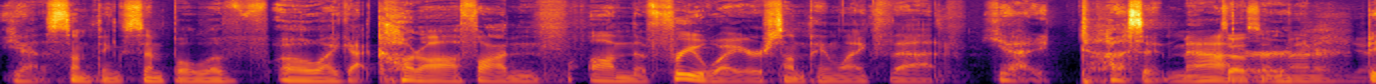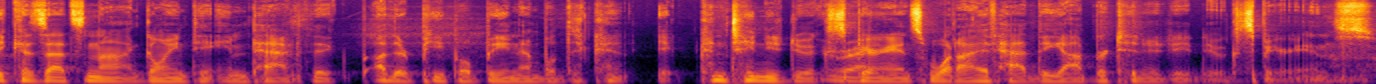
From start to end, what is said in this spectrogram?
yeah, something simple of oh, I got cut off on on the freeway or something like that. Yeah, it doesn't matter. Doesn't matter, yeah. because that's not going to impact the other people being able to con- continue to experience what I've had the opportunity to experience.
